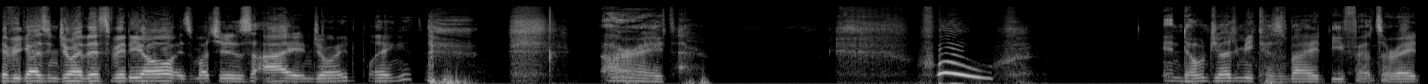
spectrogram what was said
If you guys enjoy this video as much as I enjoyed playing it. Alright. Whoo! And don't judge me because my defense, alright?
